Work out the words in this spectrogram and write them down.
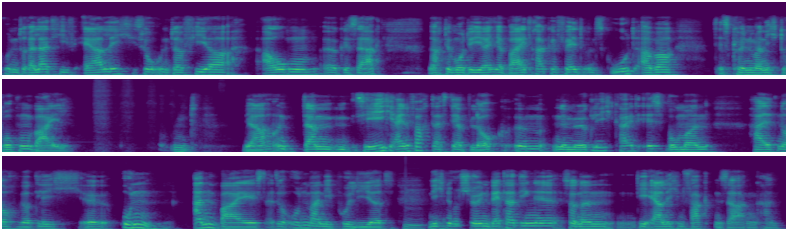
und relativ ehrlich, so unter vier Augen äh, gesagt, nach dem Motto, ja, Ihr Beitrag gefällt uns gut, aber das können wir nicht drucken, weil. Und ja, und dann sehe ich einfach, dass der Blog ähm, eine Möglichkeit ist, wo man halt noch wirklich äh, unanbeißt, also unmanipuliert, hm. nicht nur schön Wetterdinge, sondern die ehrlichen Fakten sagen kann.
